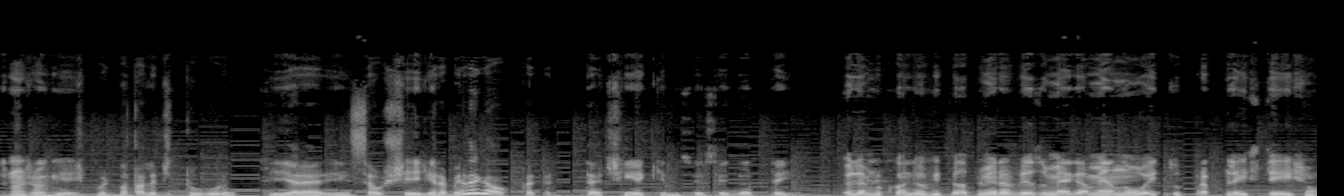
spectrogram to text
Eu não joguei. Tipo, de batalha de turno. E era em cel shading, era bem legal, cara. Até tinha aqui, não sei se ainda tem. Eu lembro quando eu vi pela primeira vez o Mega Man 8 pra Playstation,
